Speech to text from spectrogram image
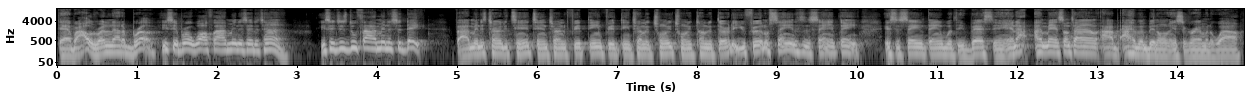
that bro, I was running out of breath. He said, bro, walk five minutes at a time. He said, just do five minutes a day. Five minutes turn to 10, 10 turn to 15, 15 turn to 20, 20 turn to 30. You feel what I'm saying? It's the same thing. It's the same thing with investing. And I, I man, sometimes I, I haven't been on Instagram in a while.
